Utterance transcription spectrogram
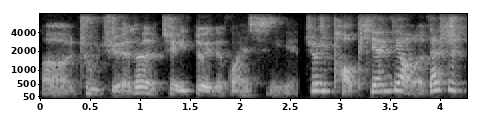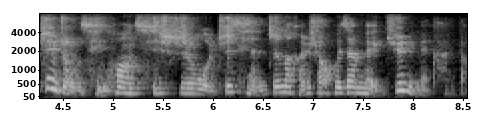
呃，主角的这一对的关系里面，就是跑偏掉了。但是这种情况，其实我之前真的很少会在美剧里面看到，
